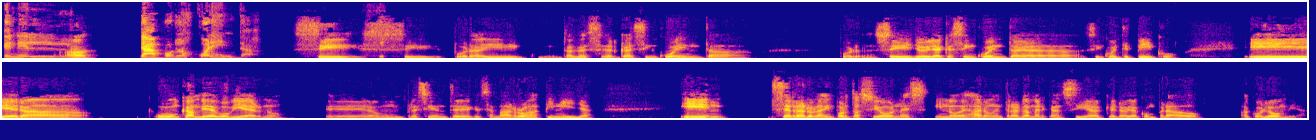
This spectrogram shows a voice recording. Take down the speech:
en el, Ah, ya por los 40. Sí, sí, por ahí tal vez cerca de 50. Por, sí, yo diría que 50, 50 y pico. Y era, hubo un cambio de gobierno, eh, era un presidente que se llamaba Rojas Pinilla, y cerraron las importaciones y no dejaron entrar la mercancía que él había comprado a Colombia.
